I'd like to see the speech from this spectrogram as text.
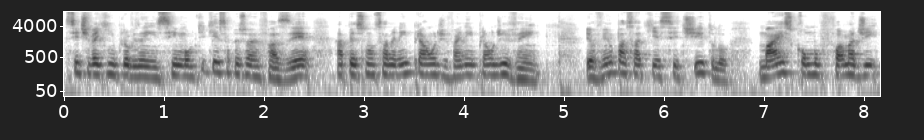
se tiver que improvisar em cima, o que, que essa pessoa vai fazer, a pessoa não sabe nem para onde vai nem para onde vem. Eu venho passar aqui esse título mais como forma de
